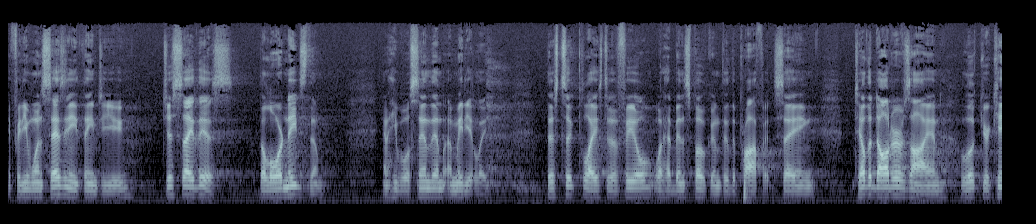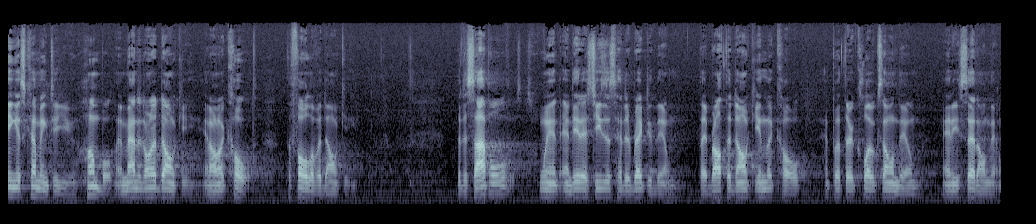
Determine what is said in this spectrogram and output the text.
If anyone says anything to you, just say this The Lord needs them, and he will send them immediately. This took place to fulfill what had been spoken through the prophet, saying, Tell the daughter of Zion, Look, your king is coming to you, humble and mounted on a donkey and on a colt, the foal of a donkey. The disciples went and did as Jesus had directed them. They brought the donkey and the colt and put their cloaks on them, and he sat on them.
